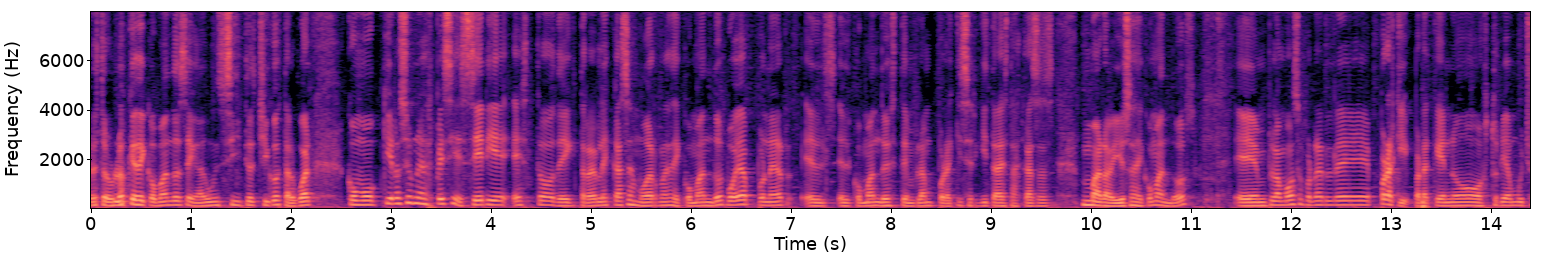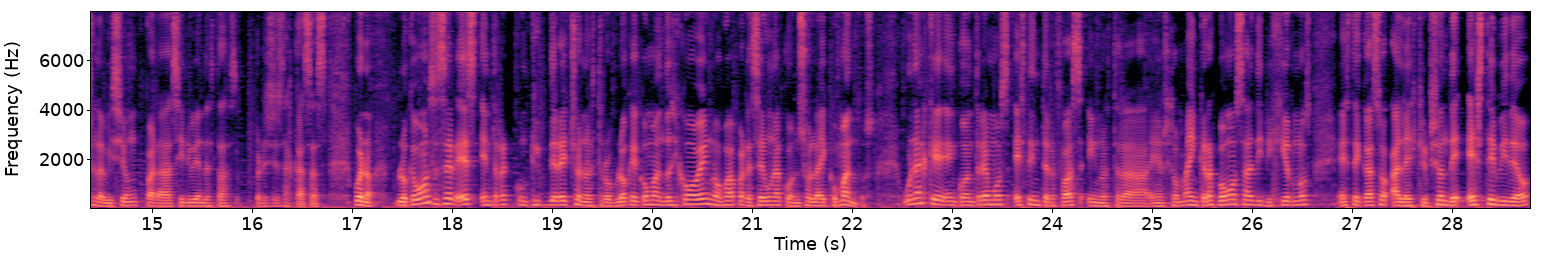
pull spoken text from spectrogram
nuestro bloque de comandos en algún sitio, chicos, tal cual. Como quiero hacer una especie de serie esto de traerles casas modernas de comandos, voy a poner el, comando este en plan por aquí cerquita de estas casas maravillosas de comandos. En plan vamos a ponerle por aquí, para que no obstruya mucho la visión para seguir viendo estas preciosas casas. Bueno, lo que vamos a hacer es entrar con clic derecho a nuestro bloque de comandos y como ven nos va a aparecer una consola de comandos. Una vez que encontremos esta interfaz en, nuestra, en nuestro Minecraft, vamos a dirigirnos en este caso a la descripción de este video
